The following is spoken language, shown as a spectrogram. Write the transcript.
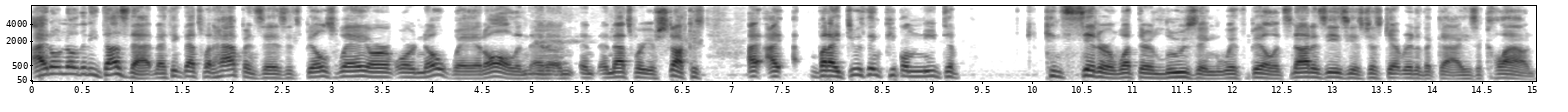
I don't know that he does that, and I think that's what happens is it's Bill's way or or no way at all, and yeah. and, and and that's where you're stuck. Because I, I, but I do think people need to consider what they're losing with Bill. It's not as easy as just get rid of the guy. He's a clown.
